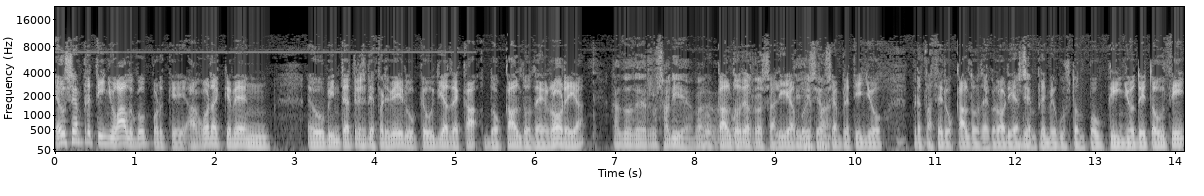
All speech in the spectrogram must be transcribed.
Eu sempre tiño algo, porque agora que ven o 23 de febreiro, que é o día de ca... do caldo de Rorea, Caldo de Rosalía, vale. O caldo de Rosalía, que pois eu fa... sempre tiño para facer o caldo de gloria, de... sempre me gusta un pouquiño de touci,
